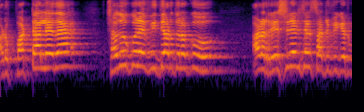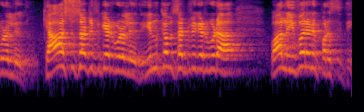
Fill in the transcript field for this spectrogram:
అటు పట్టాలు లేదా చదువుకునే విద్యార్థులకు ఆడ రెసిడెన్షియల్ సర్టిఫికేట్ కూడా లేదు. క్యాస్ట్ సర్టిఫికేట్ కూడా లేదు. ఇన్కమ్ సర్టిఫికేట్ కూడా వాళ్ళు ఇవ్వలేని పరిస్థితి.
